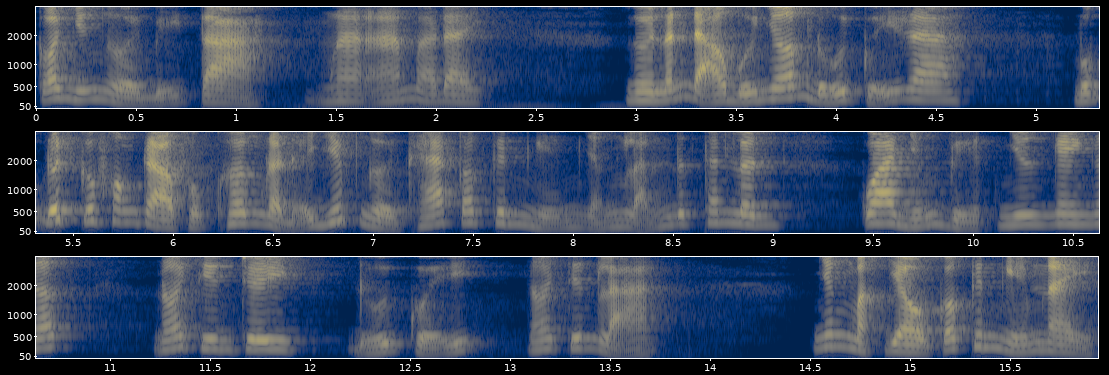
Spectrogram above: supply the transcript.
Có những người bị tà, ma ám ở đây. Người lãnh đạo buổi nhóm đuổi quỷ ra. Mục đích của phong trào phục hưng là để giúp người khác có kinh nghiệm nhận lãnh Đức Thánh Linh qua những việc như ngây ngất, nói tiên tri, đuổi quỷ, nói tiếng lạ. Nhưng mặc dầu có kinh nghiệm này,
